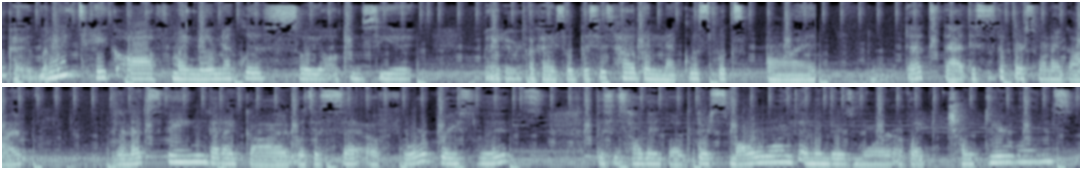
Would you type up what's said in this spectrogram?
Okay, let me take off my name necklace so y'all can see it better. Okay, so this is how the necklace looks on. That's that. This is the first one I got. The next thing that I got was a set of four bracelets this is how they look. There's smaller ones and then there's more of like chunkier ones.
